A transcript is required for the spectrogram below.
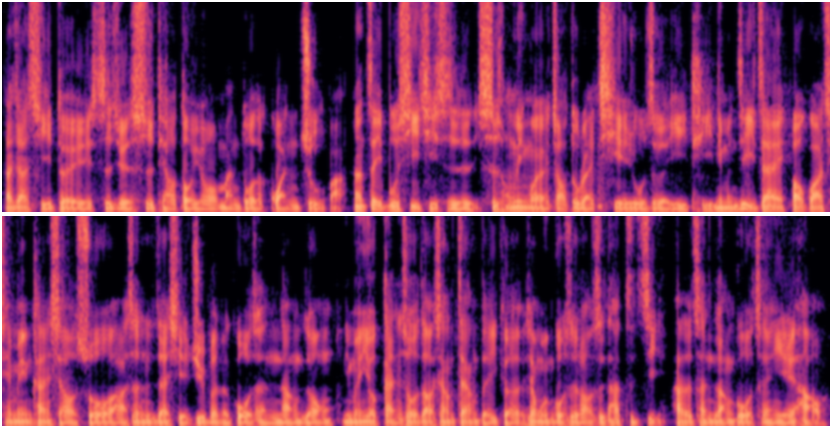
大家其实对视觉失调都有蛮多的关注吧。那这一部戏其实是从另外一个角度来切入这个议题。你们自己在包括前面看小说啊，甚至在写剧本的过程当中。你们有感受到像这样的一个，像文国士老师他自己，他的成长过程也好。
